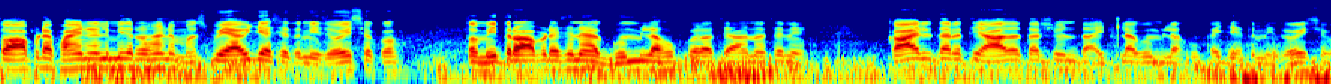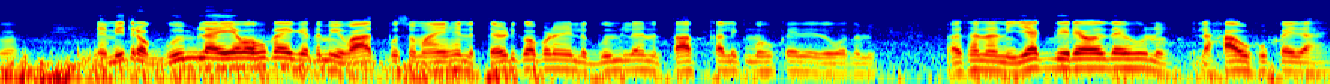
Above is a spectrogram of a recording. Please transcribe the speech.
તો આપણે ફાઇનલી મિત્રો છે ને મસ્બી આવી ગયા છે, તમે જોઈ શકો. તો મિત્રો, આપણે છે ને આ ગુમલા હુકેલા છે, આના છે ને કાલ તારેથી આદત હશે ને તો એટલા ગુમલા હુકાઈ જાય તમે જોઈ શકો. ને મિત્રો, ગુમલા એવા હુકાય કે તમે વાત પૂછો માં છે ને તડકો પડે એટલે ગુમલાને તાત્કાલિકમાં હુકાઈ દે જુઓ તમે. અસાના એક દી રહેવા દેવું ને, એટલે હાવ હુકાઈ જાય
